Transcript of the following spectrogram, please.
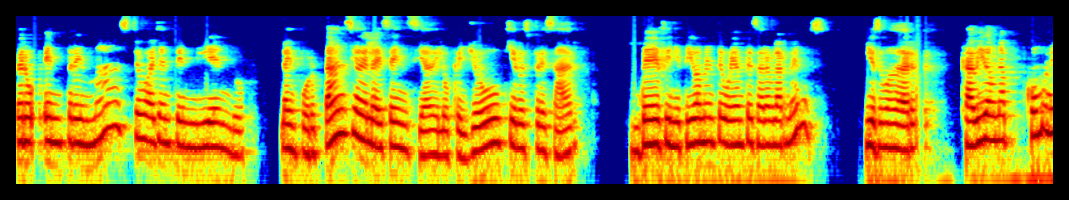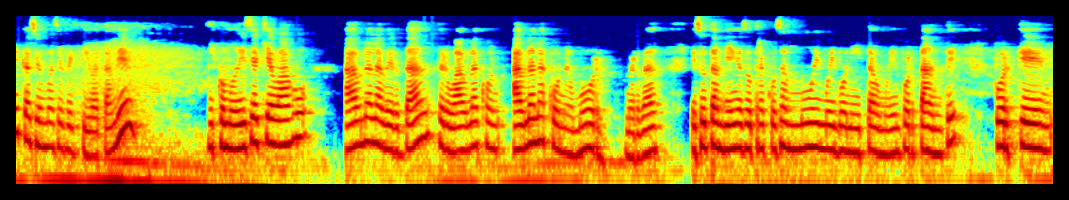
Pero entre más yo vaya entendiendo la importancia de la esencia de lo que yo quiero expresar, definitivamente voy a empezar a hablar menos. Y eso va a dar cabida a una comunicación más efectiva también. Y como dice aquí abajo, habla la verdad, pero habla con, háblala con amor, ¿verdad? Eso también es otra cosa muy, muy bonita o muy importante, porque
